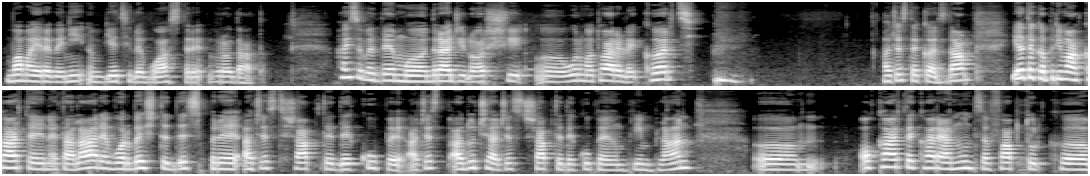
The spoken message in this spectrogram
va mai reveni în viețile voastre vreodată. Hai să vedem, uh, dragilor, și uh, următoarele cărți aceste cărți, da? Iată că prima carte în etalare vorbește despre acest șapte de cupe, acest, aduce acest șapte de cupe în prim plan. Um, o carte care anunță faptul că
